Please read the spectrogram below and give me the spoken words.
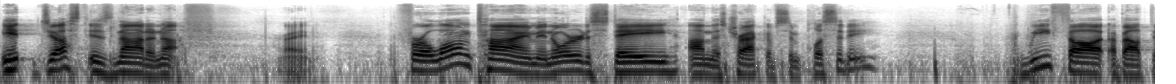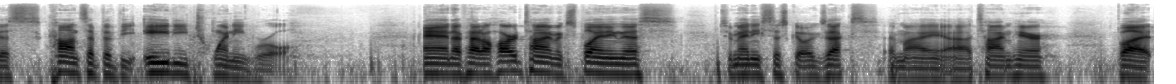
it just is not enough, right? For a long time, in order to stay on this track of simplicity, we thought about this concept of the 80-20 rule. And I've had a hard time explaining this to many Cisco execs in my uh, time here, but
